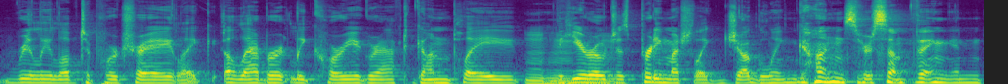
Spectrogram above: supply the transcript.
really love to portray like elaborately choreographed gunplay mm-hmm, the hero mm-hmm. just pretty much like juggling guns or something and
